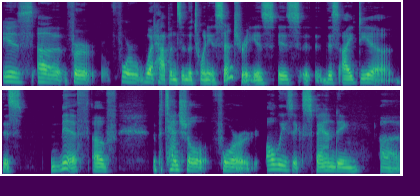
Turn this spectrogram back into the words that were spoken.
is uh, for for what happens in the 20th century is is uh, this idea, this myth of the potential for always expanding uh,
